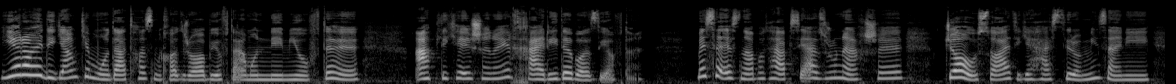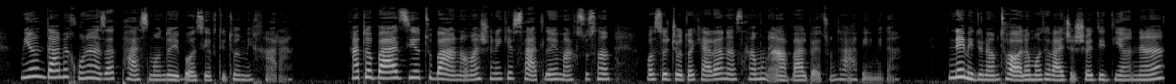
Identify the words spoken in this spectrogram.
یه راه دیگه هم که مدت هاست می‌خواد راه بیفته اما نمیفته اپلیکیشن های خرید بازیافتن مثل اسنپ و تپسی از رو نقشه جا و ساعتی که هستی رو می‌زنی میان دم خونه ازت پسماندهای بازیافتی تو می‌خرن. حتی بعضی تو برنامهشونه که سطلای مخصوص واسه جدا کردن از همون اول بهتون تحویل میدن. نمی‌دونم تا حالا متوجه شدید یا نه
